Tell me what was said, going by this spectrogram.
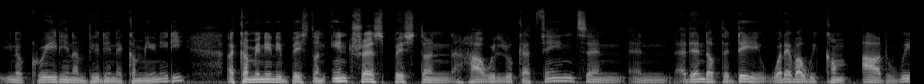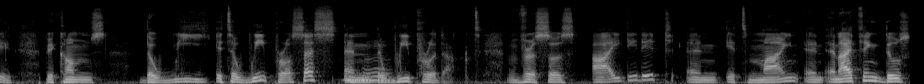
you know creating and building a community, a community based on interest, based on how we look at things, and and at the end of the day, whatever we come out with becomes the we. It's a we process and mm-hmm. the we product versus I did it and it's mine, and and I think those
